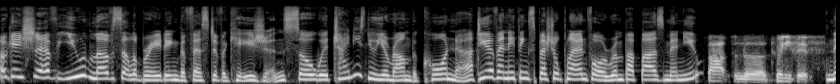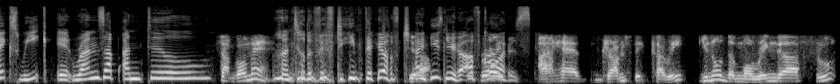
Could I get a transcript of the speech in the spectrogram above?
Okay, chef, you love celebrating the festive occasions. So with Chinese New Year around the corner, do you have anything special planned for Rempapa's menu? Starts on the 25th. Next week, it runs up until until the 15th day of Yeah, Chinese New Year, of right. course. I have drumstick curry. You know the moringa fruit?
